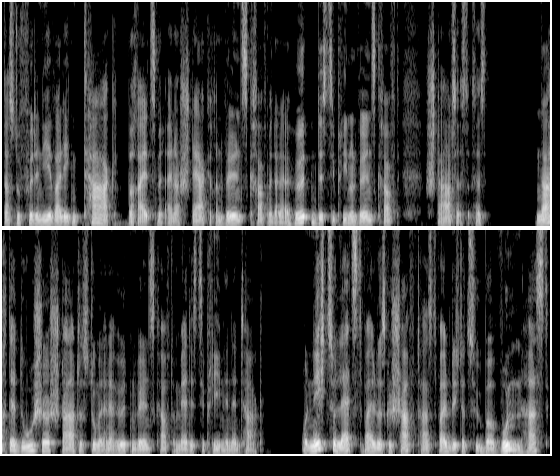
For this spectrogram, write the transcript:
dass du für den jeweiligen Tag bereits mit einer stärkeren Willenskraft, mit einer erhöhten Disziplin und Willenskraft startest. Das heißt, nach der Dusche startest du mit einer erhöhten Willenskraft und mehr Disziplin in den Tag. Und nicht zuletzt, weil du es geschafft hast, weil du dich dazu überwunden hast,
